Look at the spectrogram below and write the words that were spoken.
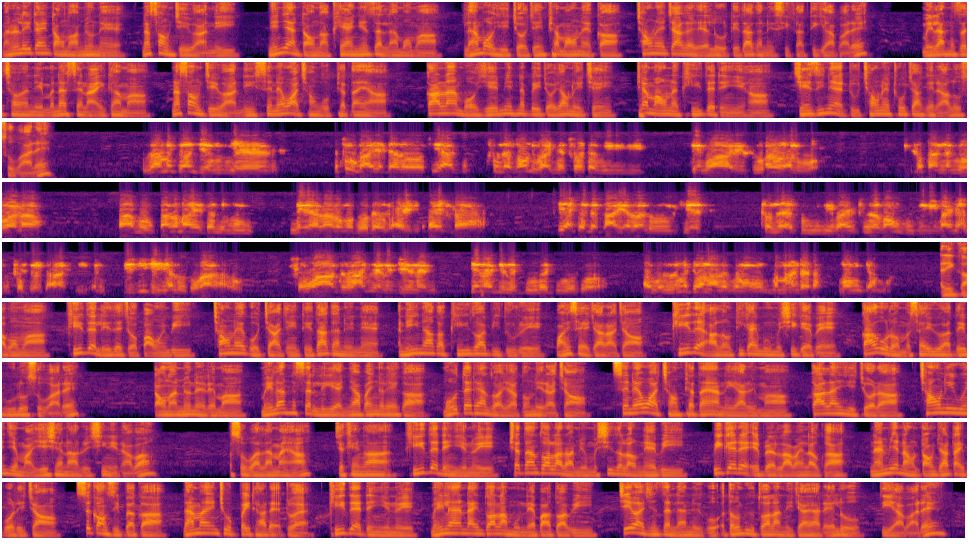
မန္တလေးတိုင်းတောင်သာမြို့နယ်နတ်ဆောင်ကျေးရွာအနီးမြင်းညံတောင်သာခရိုင်ချင်းဆက်လမ်းပေါ်မှာလမ်းပေါ်ရေကျော်ချင်းဖြတ်မောင်းတဲ့ကားချောင်းထဲကျခဲ့တယ်လို့ဒေသခံတွေစီကသိရပါတယ်။မေလ26ရက်နေ့မနက်10:00နာရီခန့်မှာနတ်ဆောင်ကျေးရွာအနီးစင်နေဝချောင်းကိုဖြတ်တန်းရာကားလမ်းပေါ်ရေမြင့်နှစ်ပေကျော်ရောက်နေချိန်ဖြတ်မောင်းတဲ့ခီးတဲ့တင်ရင်ဟာရေစီးနဲ့အတူချောင်းထဲထိုးကျခဲ့တာလို့ဆိုပါတယ်လမ်းမကျွမ်းကျင်ဘူးလေတချို့ကရကြတော့ကြည့်ရထုံတဲ့ကောင်းတွေပါနေဆွဲတယ်ပြီးပြင်သွားတယ်သူကတော့အဲ့လိုပေါ့ပတ်တယ်မျိုးလား ဘာမှဘာမှမရတဲ့မှုနေရလာတော့မပြောတယ်အဲ့အဲ့ဒါကြည့်ရတဲ့ကားရတော့လို့ကြည့်ထုံတဲ့အကူကြီးပိုင်းထုံတဲ့ကောင်းကူကြီးပိုင်းလည်းဖြစ်တော့တာရှိတယ်ဒီကြီးကြီးရလို့သွားတာဟုတ်ဆိုတော့ဒလာကြီးလည်းကျင်းတယ်ကျင်းလိုက်ကျင်းတယ်တူလည်းတူတော့အဲ့လိုလမ်းမကျွမ်းလာလည်းဆိုတော့မမှန်တဲ့တာမုန်းကြမှာ။အဲ့ဒီကားပေါ်မှာခီးသက်40ကျော်ပါဝင်ပြီးချောင်းထဲကိုကြာချင်းဒေသခံတွေနဲ့အနီးအနားကခီးသွားပြည်သူတွေဝိုင်းဆယ်ကြတာကြောင့်ခီးသက်အလုံးထိခိုက်မှုမရှိခဲ့ပဲကားကိုတော့မဆယ်ယူရသေးဘူးလို့ဆိုပါတယ်။ တောင်သာမြို့နယ်ထဲမှာမေလ24ရက်ညပိုင်းကလေးကမိုးတဲထန့်စွာရွာသွန်းနေတာကြောင့်စင်တဲဝါချောင်းဖြတ်တန်းရနေရတွေမှာကားလမ်းရေကျော်တာချောင်းဒီဝင်းကျင်မှာရေရှမ်းတာတွေရှိနေတာပါ။အဆိုပါလမ်းမိုင်းဟာရခင်ကခီးသက်တင်ရင်တွေဖြတ်တန်းသွားလာတာမျိုးမရှိသလောက်နေပြီးပြီးခဲ့တဲ့ဧပြီလပိုင်းလောက်ကနမ်းမြင့်အောင်တောင်ကြားတိုက်ပွဲတွေကြောင့်စစ်ကောင်စီဘက်ကလမ်းမိုင်းအချို့ပိတ်ထားတဲ့အတွက်ခီးသက်တင်ရင်တွေမိန်လန်းအတိုင်းသွားလာမှုနှဲပါသွားပြီးကျေးရွာချင်းဆက်လမ်းတွေကိုအသုံးပြုသွားလာနေကြရတယ်လို့သိရပါတယ်။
